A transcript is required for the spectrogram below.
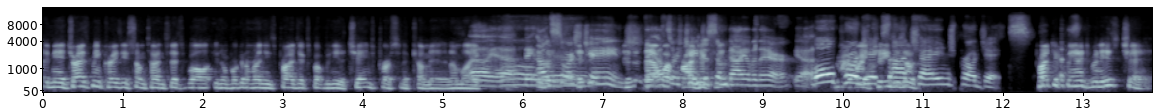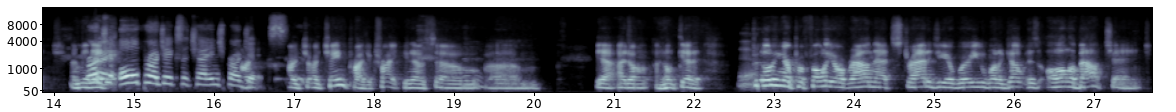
I mean, it drives me crazy sometimes. Says, well, you know, we're going to run these projects, but we need a change person to come in, and I'm like, oh yeah, oh, they outsource yeah. change. Isn't they outsource change to some guy over there. Yeah, all projects right, are change projects. Project management is change. I mean, Project, all projects are change projects. Are, are, are, change projects, right? You know, so um, yeah, I don't, I don't get it. Yeah. Building your portfolio around that strategy or where you want to go is all about change.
